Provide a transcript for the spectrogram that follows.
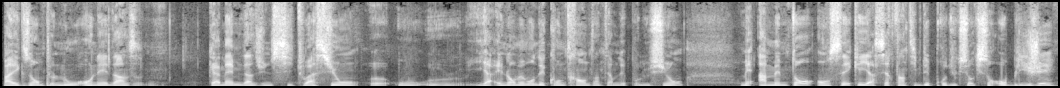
par exemple, nous, on est dans quand même dans une situation euh, où, il y a énormément de contraintes en termes de pollution, mais en même temps, on sait qu'il y a certains types de productions qui sont obligés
